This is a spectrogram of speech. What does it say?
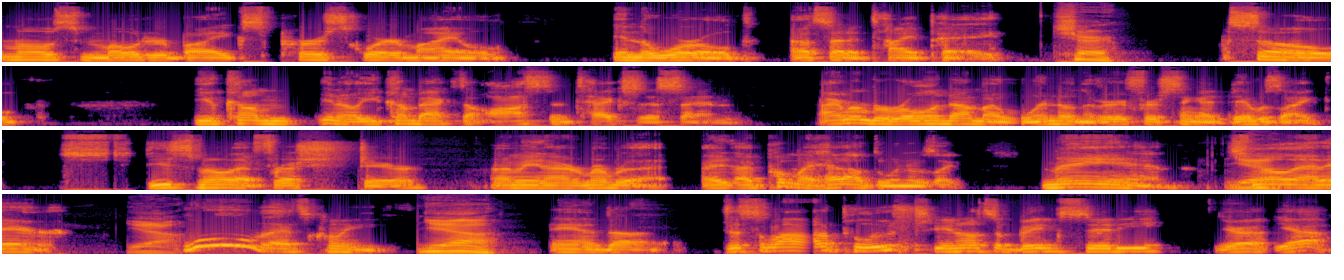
most motorbikes per square mile in the world outside of Taipei. Sure. So you come, you know, you come back to Austin, Texas, and I remember rolling down my window, and the very first thing I did was like, "Do you smell that fresh air?" I mean, I remember that. I, I put my head out the window. was like, "Man, Yeah. smell that air! Yeah. Woo, that's clean." Yeah. And uh, just a lot of pollution. You know, it's a big city. Yeah, yeah. I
